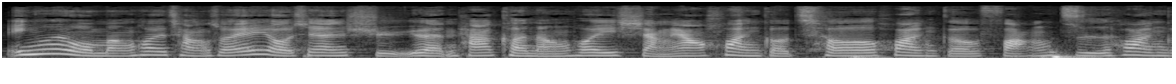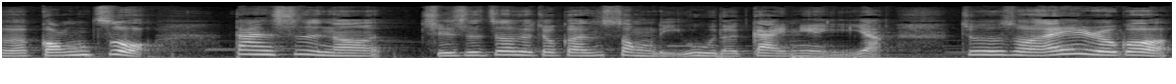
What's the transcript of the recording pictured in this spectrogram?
因为我们会常说，哎，有些人许愿，他可能会想要换个车、换个房子、换个工作。但是呢，其实这个就跟送礼物的概念一样，就是说，哎，如果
